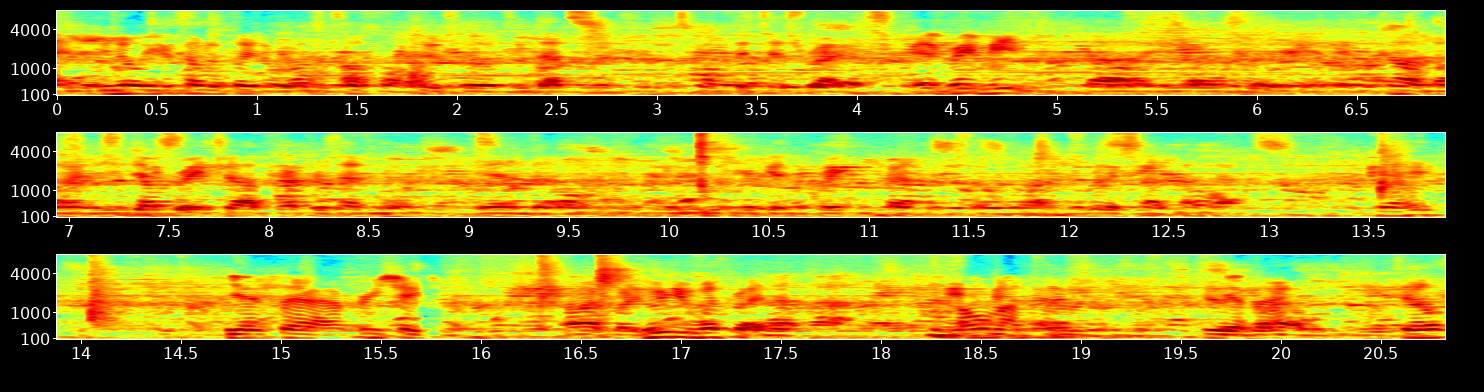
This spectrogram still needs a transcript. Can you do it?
And you know you're coming to play the runs of football too, so that's it's going to fit just right. We had a great meeting, uh, you know, at the combine. You did a great job representing them, and uh, you're getting a great competitor. So uh, we're really excited about that. Okay. Yes, sir. I appreciate you. All right, buddy. Who are you with right now? Oh, my family. Yeah, well, tell,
